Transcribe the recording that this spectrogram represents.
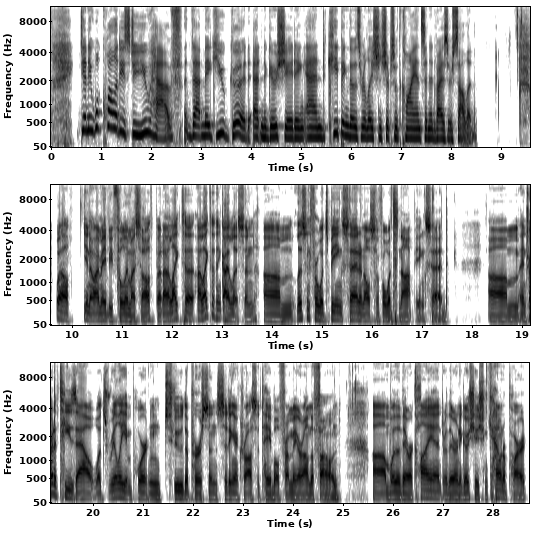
Danny, what qualities do you have that make you good at negotiating and keeping those relationships with clients and advisors solid? Well, you know, I may be fooling myself, but I like to I like to think I listen. Um, listen for what's being said and also for what's not being said. Um, and try to tease out what's really important to the person sitting across the table from me or on the phone, um, whether they're a client or they're a negotiation counterpart.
